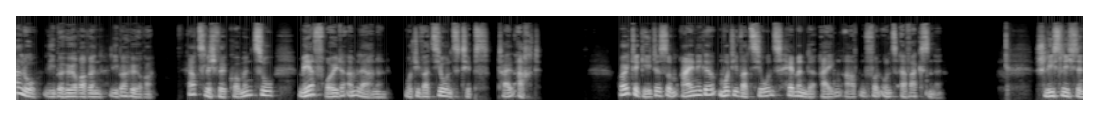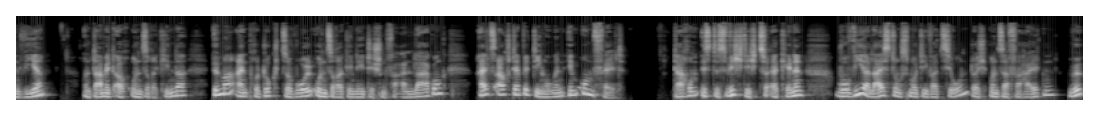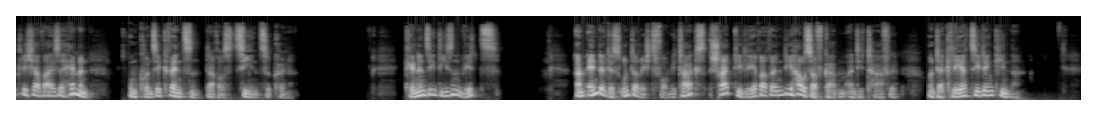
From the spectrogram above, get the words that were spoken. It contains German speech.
Hallo, liebe Hörerin, lieber Hörer. Herzlich willkommen zu Mehr Freude am Lernen. Motivationstipps Teil 8. Heute geht es um einige motivationshemmende Eigenarten von uns Erwachsenen. Schließlich sind wir und damit auch unsere Kinder immer ein Produkt sowohl unserer genetischen Veranlagung als auch der Bedingungen im Umfeld. Darum ist es wichtig zu erkennen, wo wir Leistungsmotivation durch unser Verhalten möglicherweise hemmen, um Konsequenzen daraus ziehen zu können. Kennen Sie diesen Witz? Am Ende des Unterrichtsvormittags schreibt die Lehrerin die Hausaufgaben an die Tafel und erklärt sie den Kindern.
